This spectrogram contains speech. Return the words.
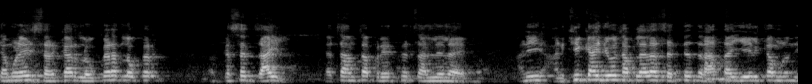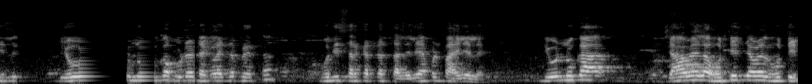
त्यामुळे सरकार लवकरात लवकर कसं जाईल याचा आमचा प्रयत्न चाललेला आहे. आणि आणखी काही दिवस आपल्याला सत्तेत राहता येईल का म्हणून निवडणुका पुढे ढकलायचा प्रयत्न मोदी सरकारचा चाललेला आहे आपण पाहिलेलं आहे. निवडणुका ज्या वेळेला होतील त्यावेळेला होतील.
